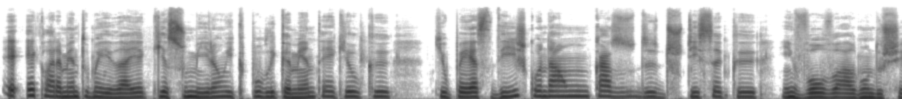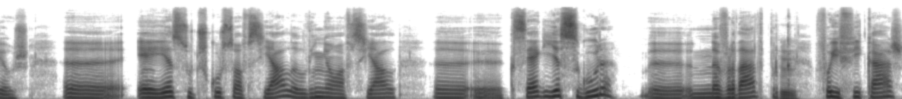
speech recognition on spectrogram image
É, é, claramente uma ideia que assumiram e que publicamente é aquilo que, que o PS diz quando há um caso de justiça que envolva algum dos seus. Uh, é esse o discurso oficial, a linha oficial uh, uh, que segue e assegura, na verdade, porque Hum. foi eficaz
